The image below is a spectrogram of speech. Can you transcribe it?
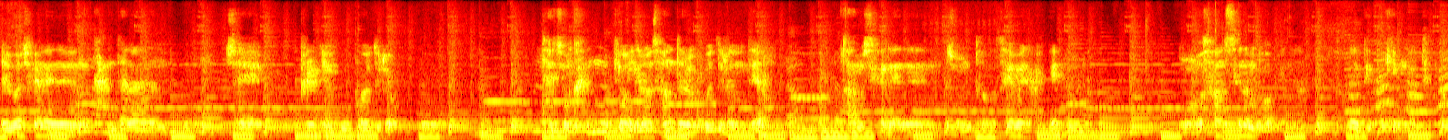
이번 시간에는 간단한 제 필기구 보여드렸고 대충 큰 느낌의 이런 선들을 보여드렸는데요. 다음 시간에는 좀 더 세밀하게 뭐선 쓰는 법이나 선의 느낌 같은 거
